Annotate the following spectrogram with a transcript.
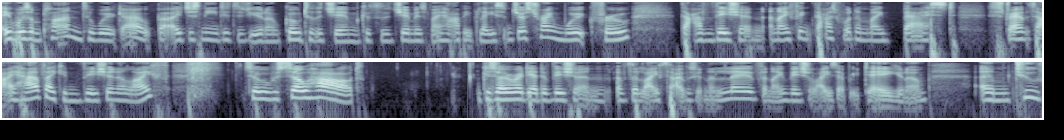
it wasn't planned to work out, but I just needed to, you know, go to the gym because the gym is my happy place and just try and work through that have vision. And I think that's one of my best strengths that I have. I can vision a life. So it was so hard because I already had a vision of the life that I was going to live and I visualize every day, you know, um, to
